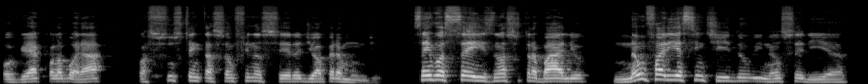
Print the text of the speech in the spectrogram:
ou vier colaborar com a sustentação financeira de Ópera Mundi. Sem vocês, nosso trabalho não faria sentido e não seria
